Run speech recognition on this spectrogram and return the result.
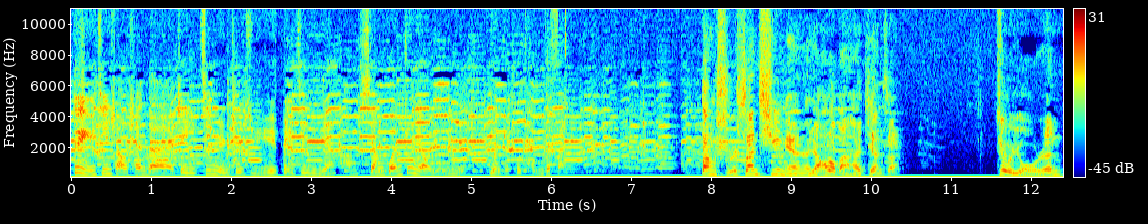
对于金少山的这一惊人之举，北京梨园行相关重要人物有着不同的反应。当时三七年呢，杨老板还健在，就有人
